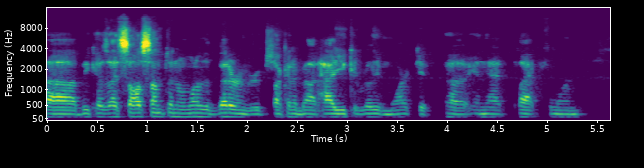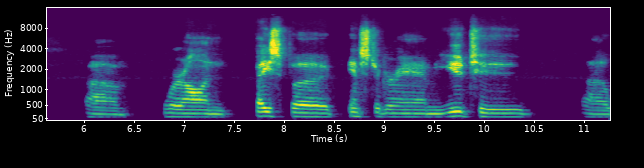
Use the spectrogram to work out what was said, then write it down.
uh, because I saw something in one of the veteran groups talking about how you could really market uh, in that platform. Um, we're on Facebook, Instagram, YouTube. Uh,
